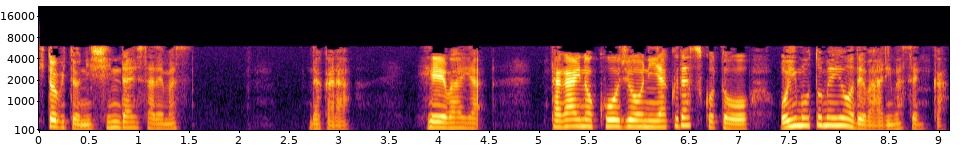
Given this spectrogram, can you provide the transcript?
人々に信頼されます。だから、平和や互いの向上に役立つことを追い求めようではありませんか。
